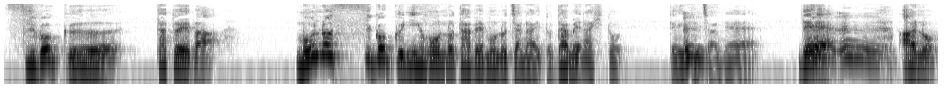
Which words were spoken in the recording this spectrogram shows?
すごく例えばものすごく日本の食べ物じゃないとダメな人っているじゃん。ね、で、あの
